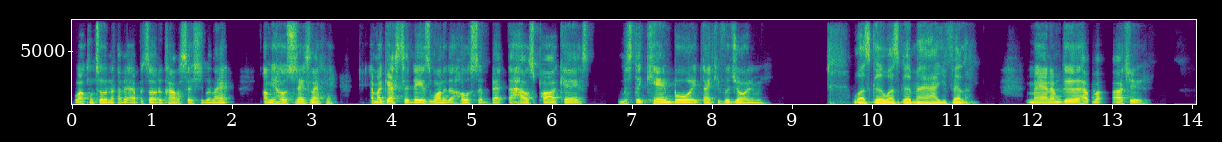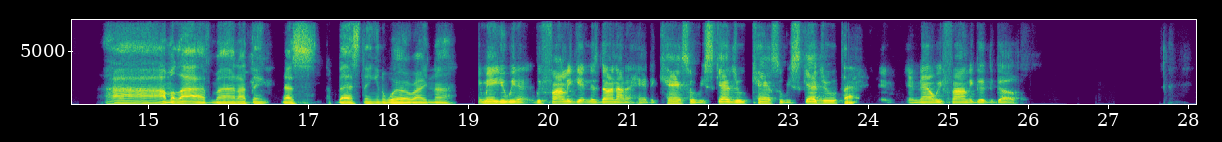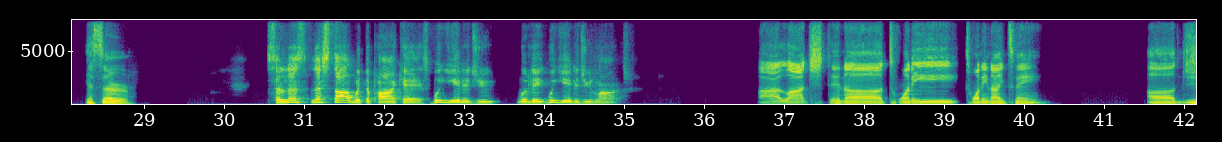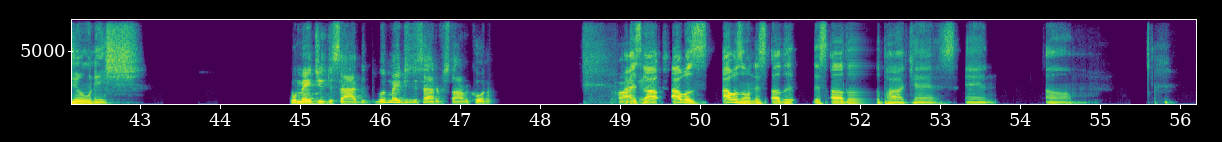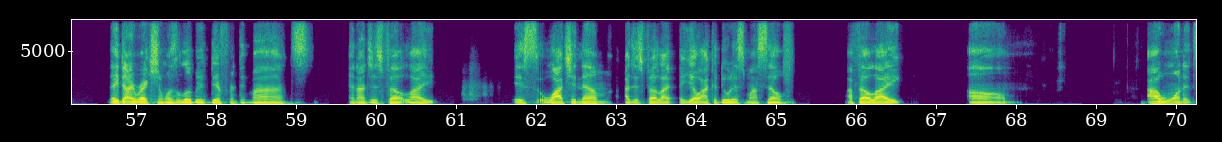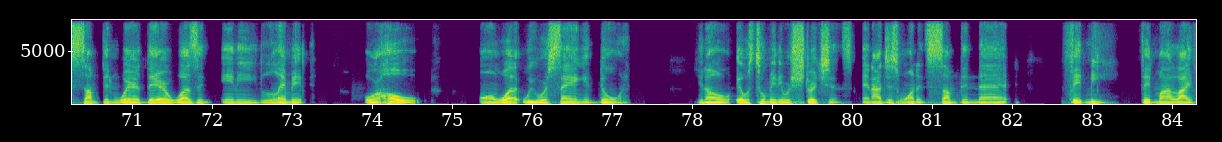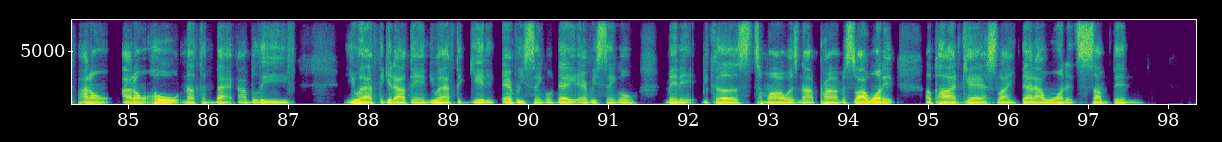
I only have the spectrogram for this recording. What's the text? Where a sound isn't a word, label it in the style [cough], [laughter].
Welcome to another episode of Conversations with Lant. I'm your host, James Lampkin. And my guest today is one of the hosts of Bet the House podcast, Mr. Ken Boyd. Thank you for joining me. What's good? What's good, man? How you feeling? Man, I'm good. How about you? Uh, I'm alive, man. I think that's the best thing in the world right now. Man, you we we finally getting this done. I had to cancel, reschedule, cancel, reschedule, and, and now we finally good to go. Yes, sir. So let's let's start with the podcast. What year did you what, what year did you launch? I launched in uh 20, 2019. Uh June-ish. What made you decide to, what made you decide to start recording? I, so I, I was I was on this other this other podcast and um their direction was a little bit different than mine's and I just felt like it's watching them. I just felt like, yo, I could do this myself. I felt like um I wanted something where there wasn't any limit or hold on what we were saying and doing. You know, it was too many restrictions and I just wanted something that fit me, fit my life. I don't I don't hold nothing back. I believe you have to get out there and you have to get it every single day, every single minute, because tomorrow is not promised. So I wanted a podcast like that. I wanted something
